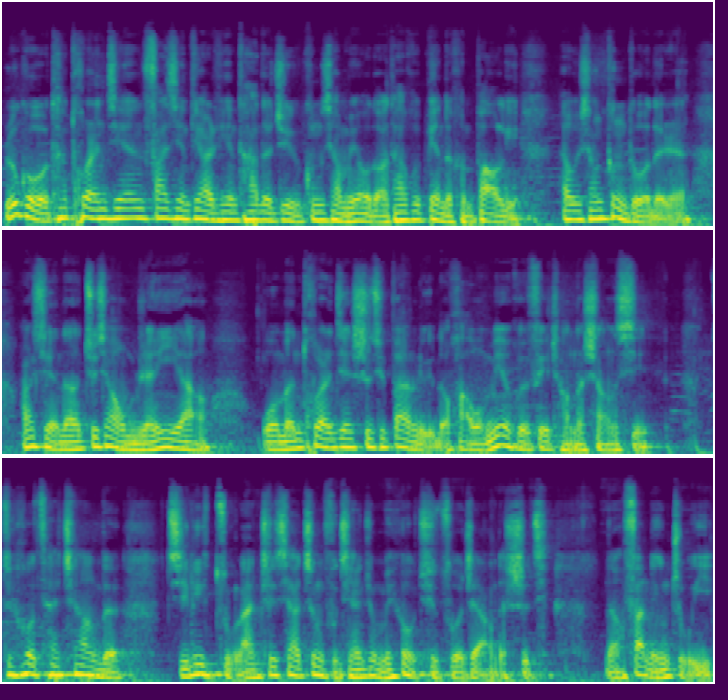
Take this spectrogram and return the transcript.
如果他突然间发现第二天他的这个公象没有的话，他会变得很暴力，他会伤更多的人，而且呢，就像我们人一样，我们突然间失去伴侣的话，我们也会非常的伤心。最后在这样的极力阻拦之下，政府竟然就没有去做这样的事情，那泛灵主义。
